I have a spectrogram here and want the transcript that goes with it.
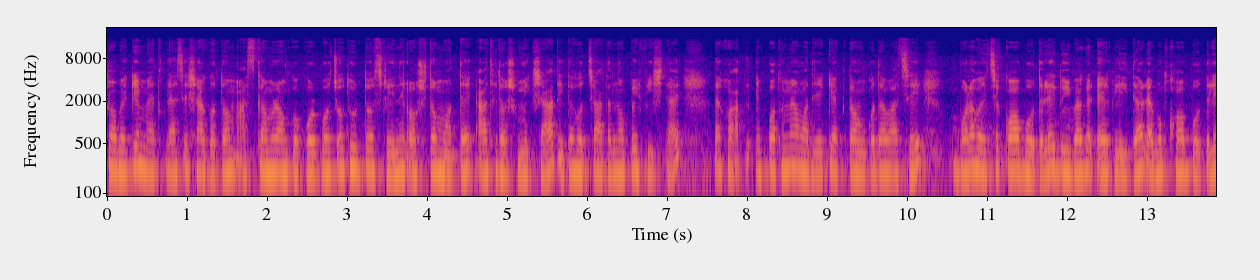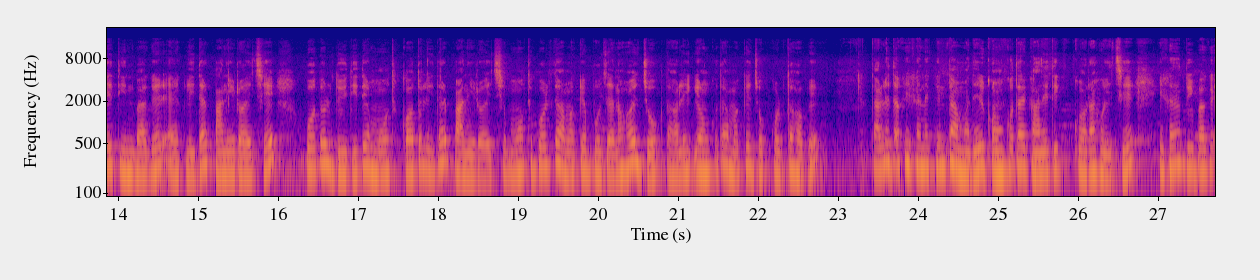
সবাইকে ম্যাথ ক্লাসে স্বাগতম। আজকে আমরা অঙ্ক করব চতুর্থ শ্রেণির অষ্টম অধ্যায় আট দশমিক সাত। এটা হচ্ছে আটানব্বই পৃষ্ঠায়। দেখো প্রথমে আমাদেরকে একটা অঙ্ক দেওয়া আছে। বলা হয়েছে ক বোতলে দুই ভাগের এক লিটার এবং খ বোতলে তিন ভাগের এক লিটার পানি রয়েছে। বোতল দুইটিতে মোট কত লিটার পানি রয়েছে? মোট বলতে আমাকে বোঝানো হয় যোগ। তাহলে এই অঙ্কটা আমাকে যোগ করতে হবে। তাহলে দেখো এখানে কিন্তু আমাদের অঙ্কটার গাণিতিক করা হয়েছে। এখানে দুই ভাগের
